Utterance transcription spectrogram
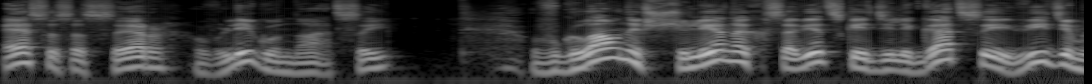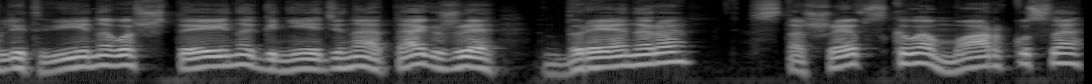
СССР в Лигу наций в главных членах советской делегации видим Литвинова, Штейна, Гнедина, а также Бреннера, Сташевского, Маркуса,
